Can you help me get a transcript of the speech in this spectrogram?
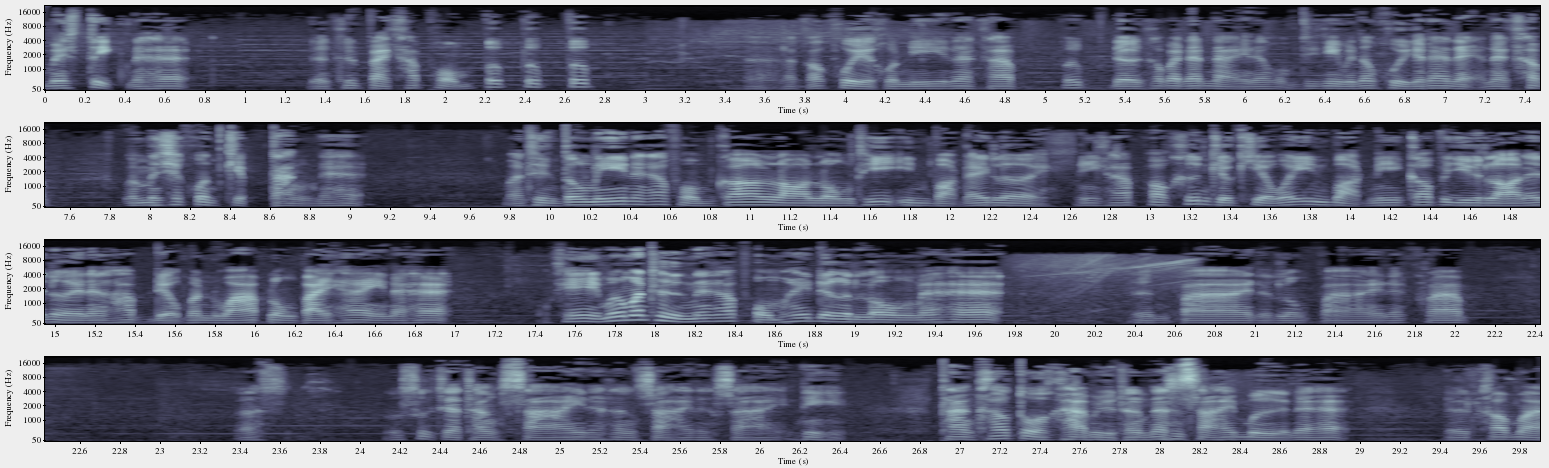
เมสติกนะฮะเดินขึ้นไปครับผมปุ๊บปุ๊บปุ๊บ แล้วก็คุยกับคนนี้นะครับปุ๊บเดินเข้าไปด้านในนะผมจริงๆไม่ต้องคุยก็ได้แหละนะครับ มันไม่ใช่คนเก็บตังค์นะฮะมาถึงตรงนี้นะครับผมก็รอลงที่อินบอร์ดได้เลยนี่ครับพอขึ้นเขียวๆว่าอินบอร์ดนี้ก็ไปยืนรอได้เลยนะครับ เดี๋ยวมันวาร์ปลงไปให้นะฮะโอเค เมื่อมาถึงนะครับผมให้เดินลงนะฮะเดินไปเดินลงไปนะครับรู้สึกจะทางซ้ายนะทางซ้ายทางซ้ายนี่ ทางเข้าตัวอาคารมันอยู่ทางด้านซ้ายมือนะฮะเดินเข้ามา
